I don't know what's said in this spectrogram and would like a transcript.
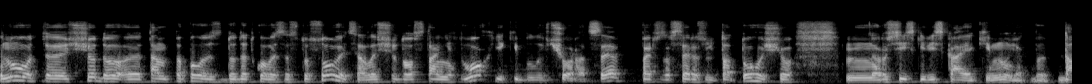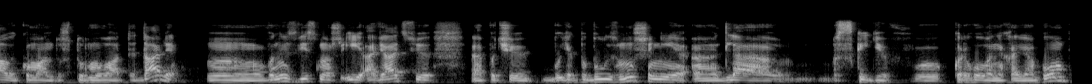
Ну от е, щодо е, там ППО додатково застосовується, але щодо останніх двох, які були вчора, це перш за все результат того, що російські війська, які ну якби дали команду штурмувати далі. Вони, звісно ж, і авіацію е, якби були змушені для скидів коригованих авіабомб,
